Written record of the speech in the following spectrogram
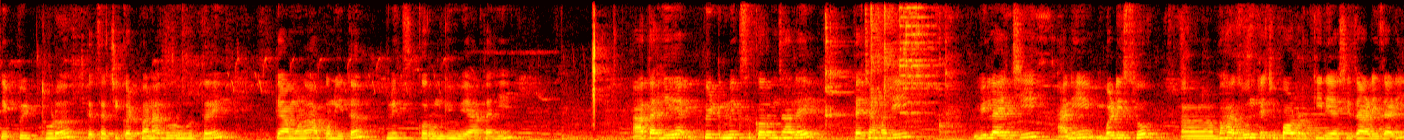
ते पीठ थोडं त्याचा चिकटपणा दूर होतं आहे त्यामुळं आपण इथं मिक्स करून घेऊया आता हे. आता हे पीठ मिक्स करून झालं आहे त्याच्यामध्ये विलायची आणि बडीसोप भाजून त्याची पावडर केली अशी जाडी जाडी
